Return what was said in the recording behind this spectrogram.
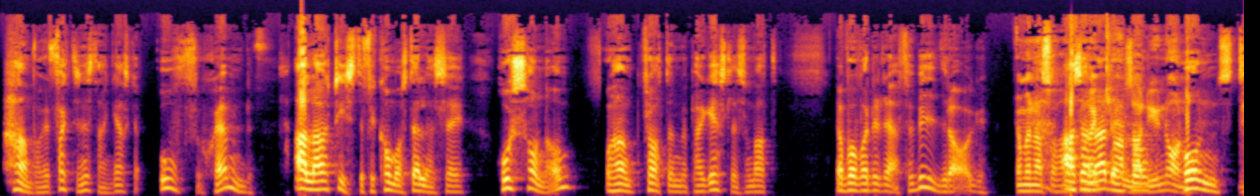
Han var ju faktiskt nästan ganska oförskämd. Alla artister fick komma och ställa sig hos honom och han pratade med Per Gessle som att ja, vad var det där för bidrag? Ja, men alltså, han, Alltså, han han kallade ju någon konstig-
